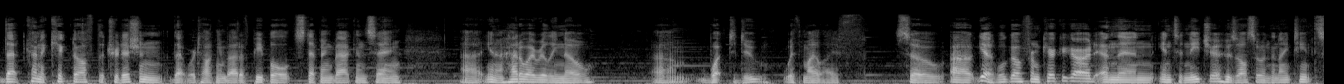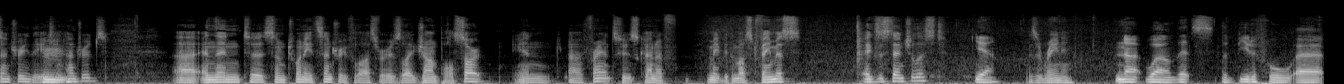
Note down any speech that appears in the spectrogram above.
that kind of kicked off the tradition that we're talking about of people stepping back and saying, uh, you know, how do I really know um, what to do with my life? So uh, yeah, we'll go from Kierkegaard and then into Nietzsche, who's also in the 19th century, the 1800s, uh, and then to some 20th century philosophers like Jean-Paul Sartre in uh, France, who's kind of maybe the most famous existentialist. Yeah. Is it raining? No, well, that's the beautiful uh,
